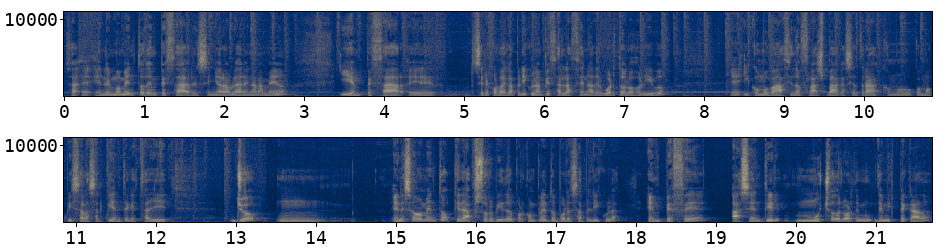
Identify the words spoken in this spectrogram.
O sea, en el momento de empezar el Señor a hablar en arameo y empezar, eh, si recordáis la película, empieza en la escena del huerto de los olivos eh, y cómo va haciendo flashback hacia atrás, cómo, cómo, pisa la serpiente que está allí. Yo mm, en ese momento quedé absorbido por completo por esa película, empecé a sentir mucho dolor de, mis pecados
